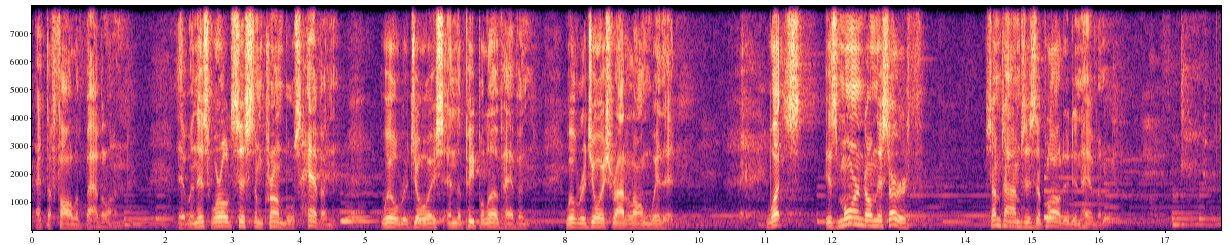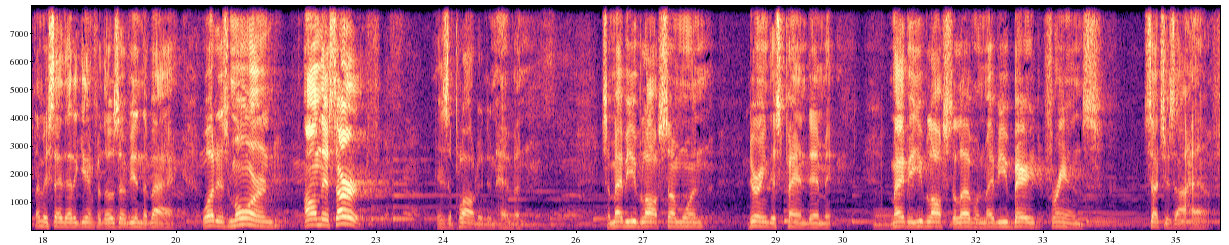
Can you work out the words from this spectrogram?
at the fall of Babylon. That when this world system crumbles, heaven will rejoice and the people of heaven will rejoice right along with it. What is mourned on this earth sometimes is applauded in heaven. Let me say that again for those of you in the back. What is mourned on this earth is applauded in heaven. So maybe you've lost someone during this pandemic. Maybe you've lost a loved one. Maybe you've buried friends, such as I have.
